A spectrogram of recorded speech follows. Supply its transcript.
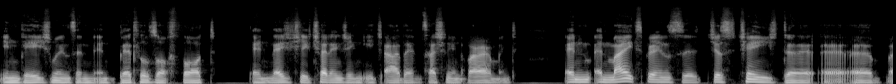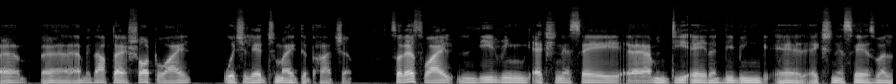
engagements and, and battles of thought and actually challenging each other in such an environment. And and my experience uh, just changed. Uh, uh, uh, uh, I mean, after a short while, which led to my departure. So that's why leaving Action SA, I mean DA, and leaving Action SA as well.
